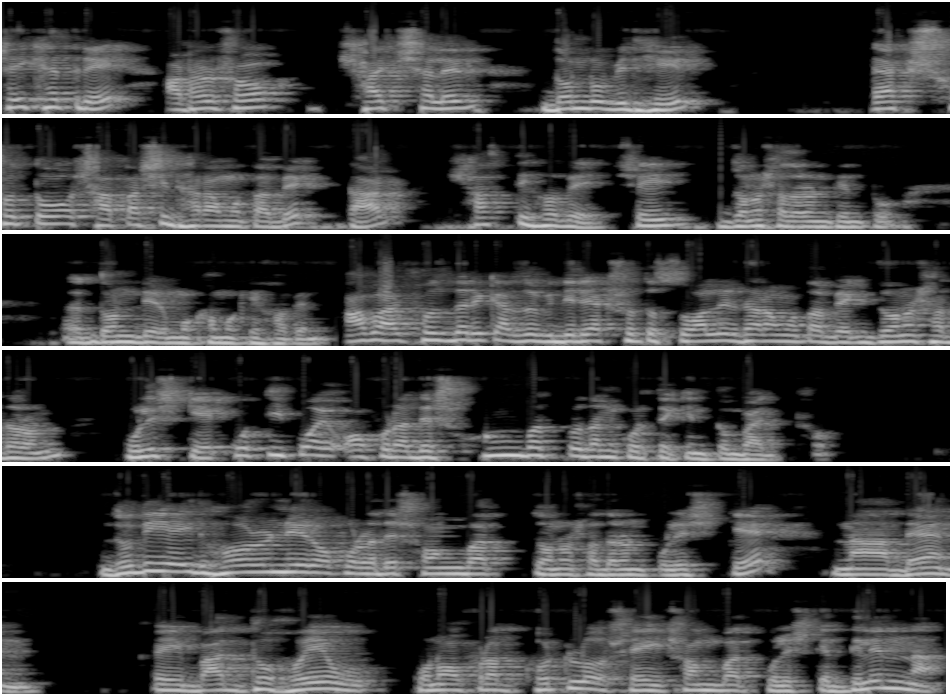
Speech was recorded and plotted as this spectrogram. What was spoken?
সেই ক্ষেত্রে আঠারোশো ষাট সালের দণ্ডবিধির একশত সাতাশি ধারা মোতাবেক তার শাস্তি হবে। সেই জনসাধারণ কিন্তু দণ্ডের মুখোমুখি হবেন। আবার ফৌজদারি কার্যবিধির একশত চুয়াল্লিশ ধারা মোতাবেক জনসাধারণ পুলিশকে কতিপয় অপরাধের সংবাদ প্রদান করতে কিন্তু বাধ্য। যদি এই ধরনের অপরাধের সংবাদ জনসাধারণ পুলিশকে না দেন, এই বাধ্য হয়েও কোনো অপরাধ ঘটলো, সেই সংবাদ পুলিশকে দিলেন না,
